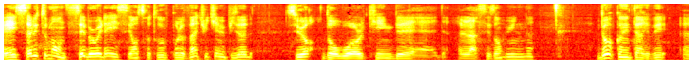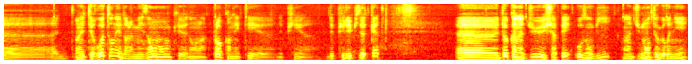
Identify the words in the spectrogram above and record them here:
Et salut tout le monde, c'est Burry Days et on se retrouve pour le 28e épisode sur The Walking Dead, la saison 1. Donc on est arrivé, euh, on était retourné dans la maison, donc euh, dans la planque on était euh, depuis, depuis l'épisode 4. Euh, donc on a dû échapper aux zombies, on a dû monter au grenier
